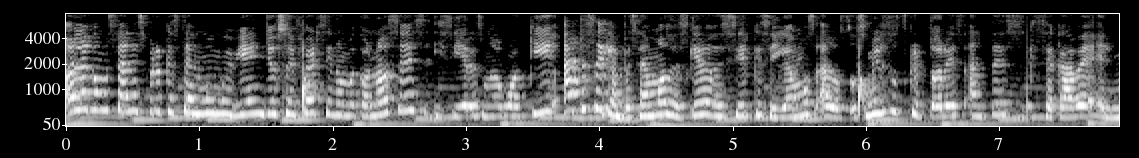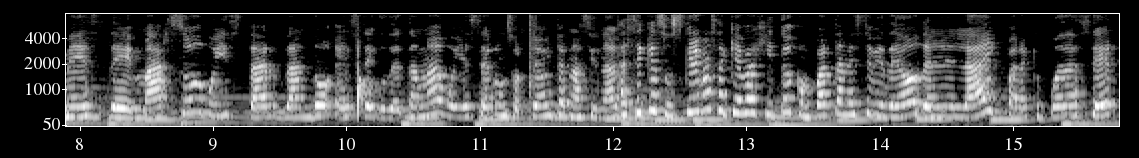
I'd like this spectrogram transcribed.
Hola, ¿cómo están? Espero que estén muy muy bien. Yo soy Fer si no me conoces y si eres nuevo aquí. Antes de que empecemos les quiero decir que si llegamos a los 2000 suscriptores antes que se acabe el mes de marzo voy a estar dando este Gudetama, voy a hacer un sorteo internacional. Así que suscríbanse aquí abajito, compartan este video, denle like para que pueda hacer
